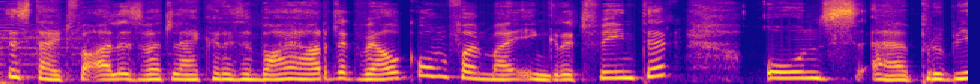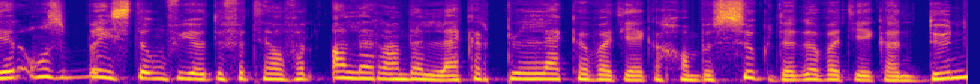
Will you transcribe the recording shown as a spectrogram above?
Dis tyd vir alles wat lekker is en baie hartlik welkom van my Ingrid Venter. Ons uh, probeer ons bes om vir jou te vertel van allerlei lekker plekke wat jy kan gaan besoek, dinge wat jy kan doen.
